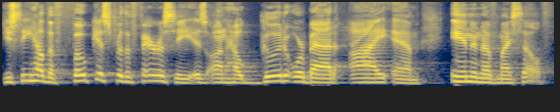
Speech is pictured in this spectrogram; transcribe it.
You see how the focus for the Pharisee is on how good or bad I am in and of myself.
